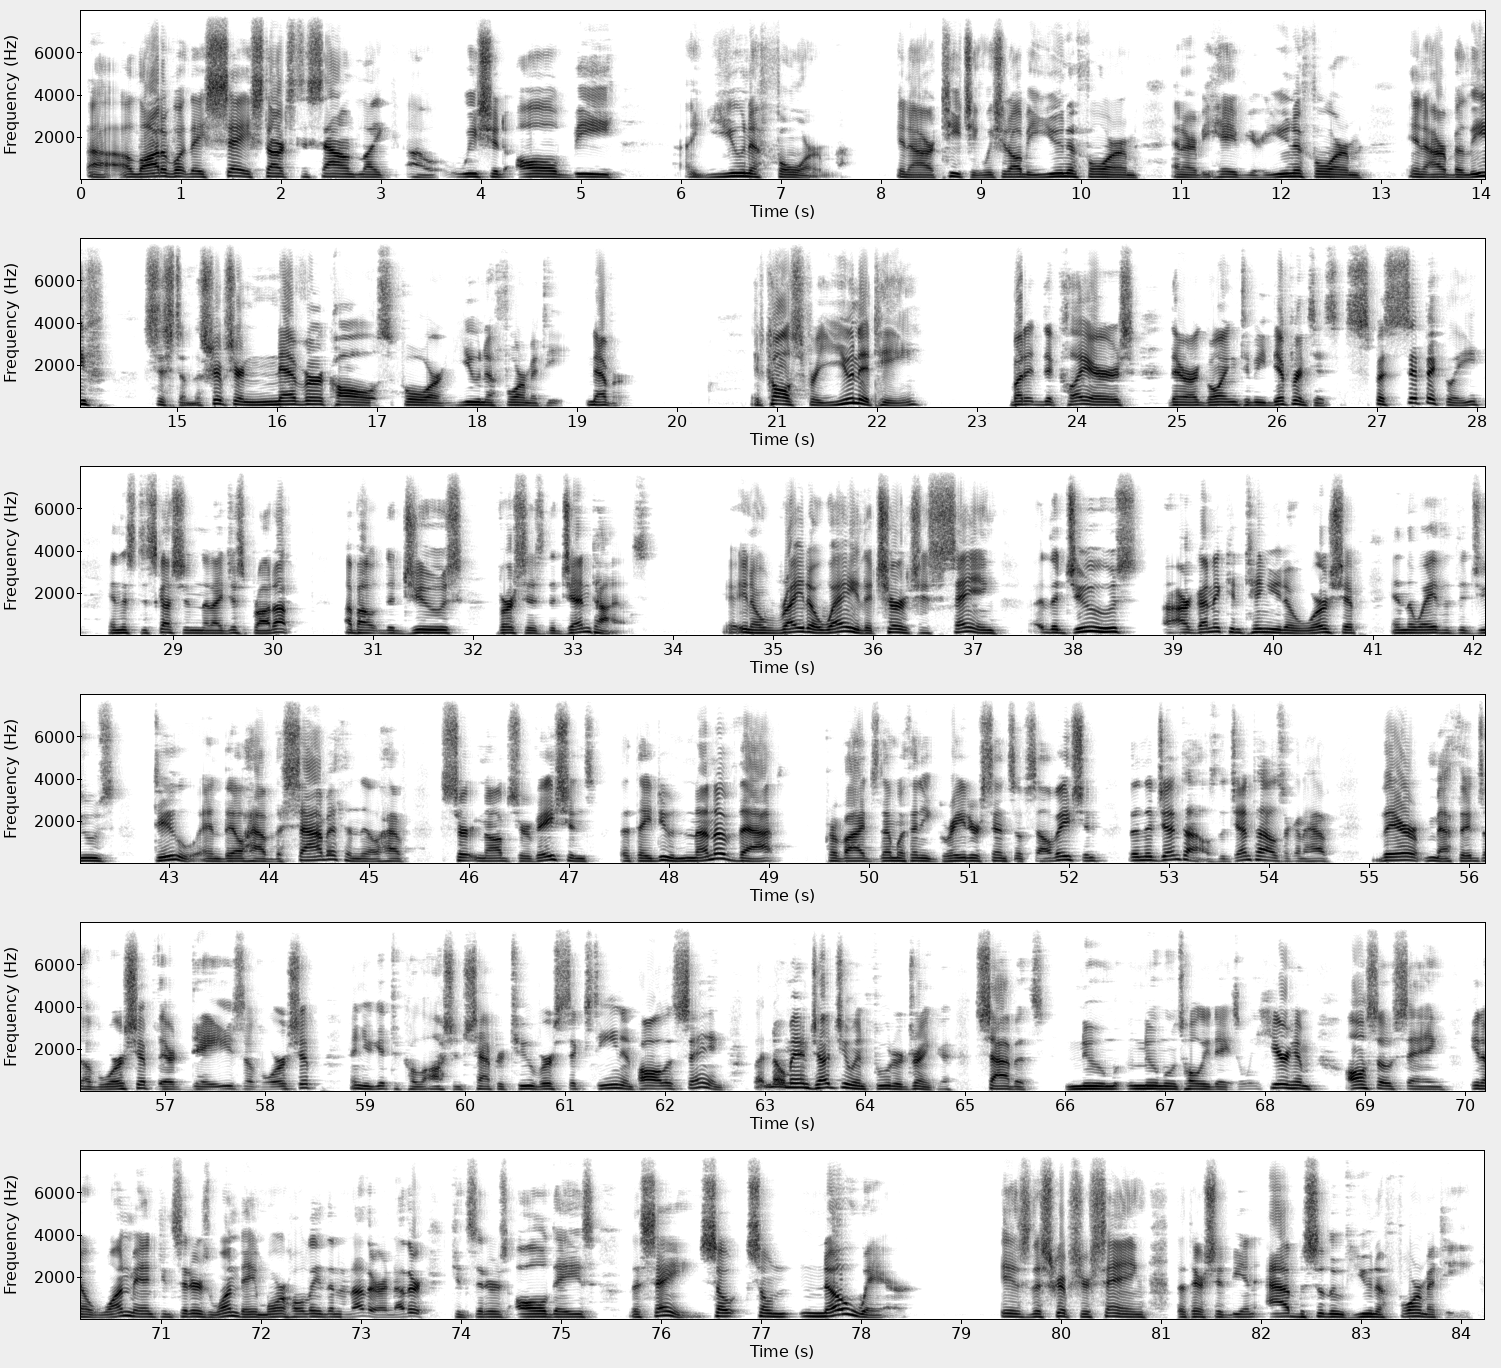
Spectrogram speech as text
uh, a lot of what they say starts to sound like uh, we should all be uniform in our teaching. We should all be uniform in our behavior, uniform in our belief system. The scripture never calls for uniformity. Never. It calls for unity, but it declares there are going to be differences, specifically in this discussion that I just brought up about the Jews versus the Gentiles you know, right away the church is saying the Jews are going to continue to worship in the way that the Jews do, and they'll have the Sabbath and they'll have certain observations that they do. None of that provides them with any greater sense of salvation than the Gentiles. The Gentiles are going to have their methods of worship, their days of worship, and you get to Colossians chapter 2, verse 16, and Paul is saying, Let no man judge you in food or drink, Sabbaths, new, new moons, holy days. And we hear him also saying, you know, one man considers one day more holy than another, another considers all days the same. So, so nowhere is the scripture saying that there should be an absolute uniformity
